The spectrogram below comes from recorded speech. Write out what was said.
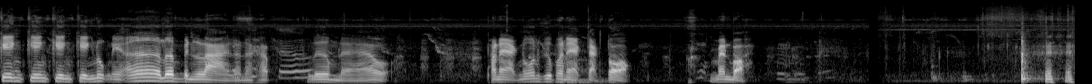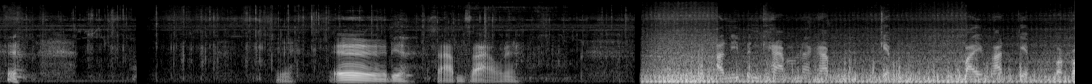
เก่งเก่งเก่งเก่งลูกเนี่ยเออเริ่มเป็นลายแล้วนะครับ เริ่มแล้ว แผนกโน้นคือแผนกจักตอก แม่นบอก เออ เดี๋ยวสามสาวเนี่ยอันนี้เป็นแคมป์นะครับ เก็บใบพัดเก็บอุปก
